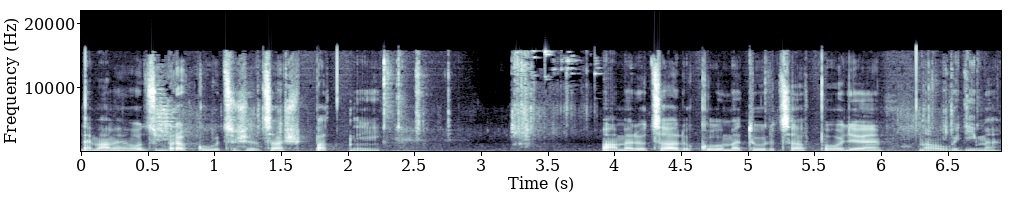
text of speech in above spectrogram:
nemáme moc broků, což je docela špatný. Máme docela do kulometu, docela v pohodě, no uvidíme.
